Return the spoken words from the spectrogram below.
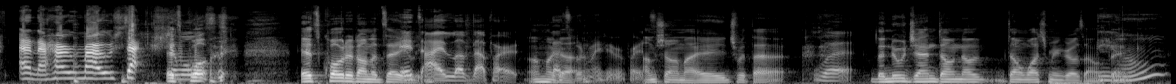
and the It's homosexuals. It's quoted on a daily. It's I love that part. Oh my That's God. one of my favorite parts. I'm showing my age with that. what? The new gen don't know, don't watch Mean Girls. I don't They think. don't?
